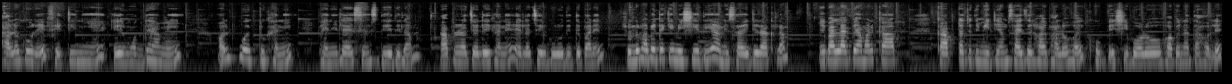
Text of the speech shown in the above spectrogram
ভালো করে ফেটি নিয়ে এর মধ্যে আমি অল্প একটুখানি ভ্যানিলা এসেন্স দিয়ে দিলাম। আপনারা চাইলে এখানে এলাচির গুঁড়ো দিতে পারেন। সুন্দরভাবে এটাকে মিশিয়ে দিয়ে আমি সাইডে রাখলাম। এবার লাগবে আমার কাপ। কাপটা যদি মিডিয়াম সাইজের হয়, ভালো হয়। খুব বেশি বড় হবে না তাহলে।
